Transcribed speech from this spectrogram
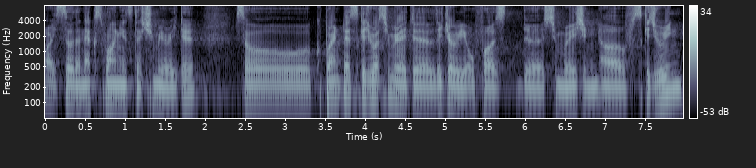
All right, so the next one is the simulator. So Kubernetes Scheduler Simulator literally offers the simulation of scheduling.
